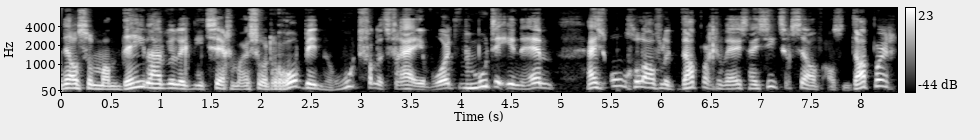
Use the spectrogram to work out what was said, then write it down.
Nelson Mandela wil ik niet zeggen, maar een soort Robin Hood van het vrije woord. We moeten in hem. Hij is ongelooflijk dapper geweest. Hij ziet zichzelf als dapper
